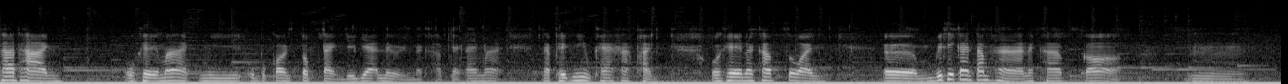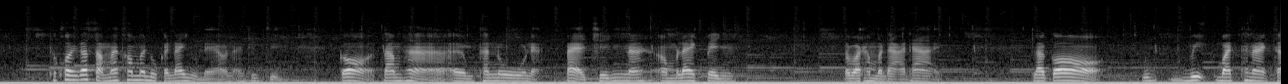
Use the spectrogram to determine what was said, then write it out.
ท่าทางโอเคมากมีอุปกรณ์ตกแต่งเยอะแยะเลยนะครับอยากได้มาก แต่เพชรมีอยู่แค่ 5,000 โอเคนะครับ ส่วนวิธีการตามหานะครับก็ทุกคนก็สามารถเข้ามาดูกันได้อยู่แล้วนะที่จริงก็ตามหาธนูเนี่ยแปดชิ้นนะ เอามาแลกเป็นตัวธรรมดาได้ แล้วก็วิวัฒนาก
